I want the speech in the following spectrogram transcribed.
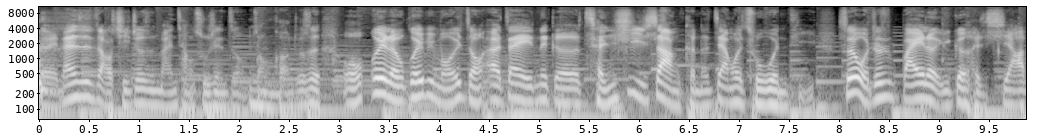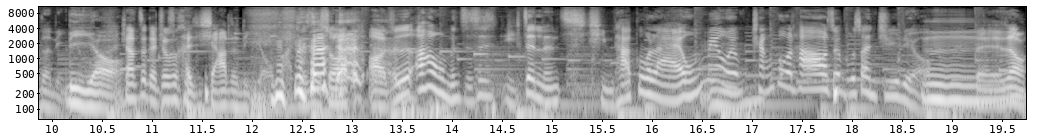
对，但是早期就是蛮常出现这种状况，就是我为了规避某一种呃，在那个程序上可能这样会出问题，所以我就是掰了一个很瞎的理由。理由，像这个就是很瞎的理由嘛，就是说哦，就是啊，我们只是以证人请他过来，我们没有强迫他哦，所以不算拘留。嗯对，这种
